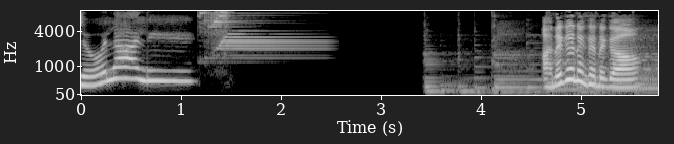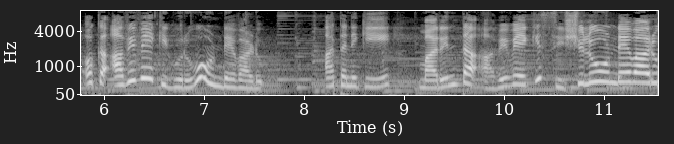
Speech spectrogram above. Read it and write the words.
జోలాలి. అనగనగనగా ఒక అవివేకి గురువు ఉండేవాడు. అతనికి మరింత అవివేకి శిష్యులు ఉండేవారు.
